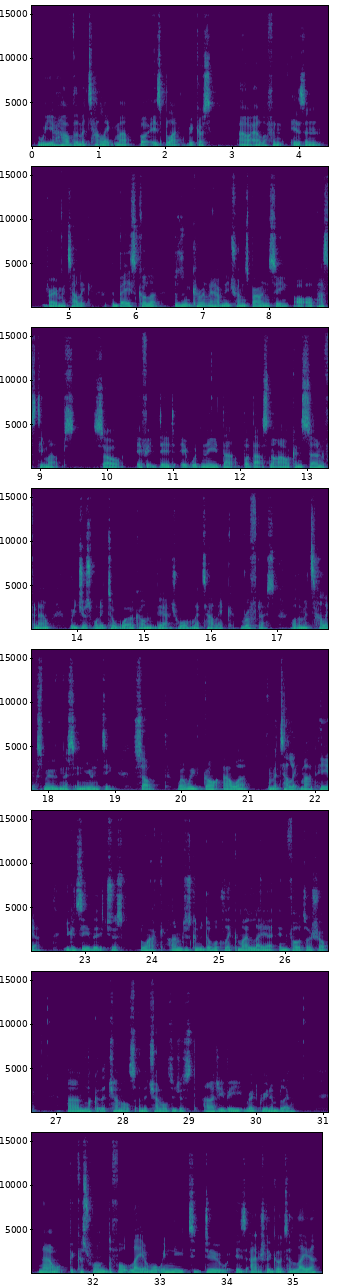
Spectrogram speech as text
we have the metallic map, but it's black because our elephant isn't very metallic. The base color doesn't currently have any transparency or opacity maps, so if it did, it would need that, but that's not our concern for now. We just wanted to work on the actual metallic roughness or the metallic smoothness in Unity. So when we've got our metallic map here, you can see that it's just black. I'm just going to double click my layer in Photoshop and look at the channels and the channels are just RGB, red, green and blue. Now, because we're on the default layer, what we need to do is actually go to layer,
